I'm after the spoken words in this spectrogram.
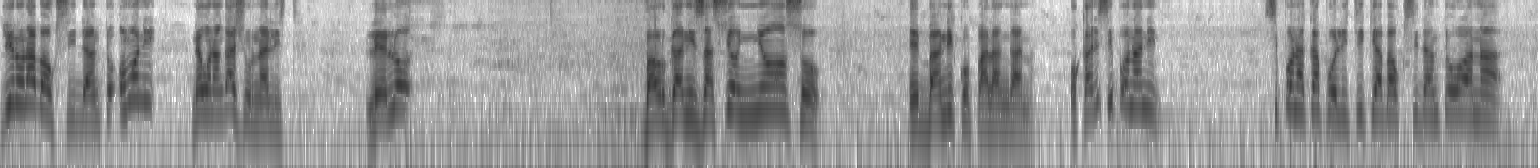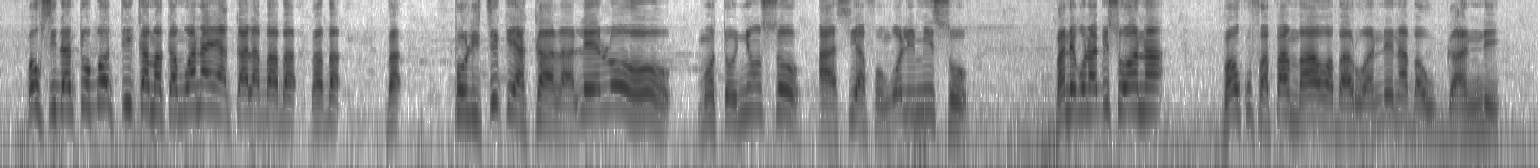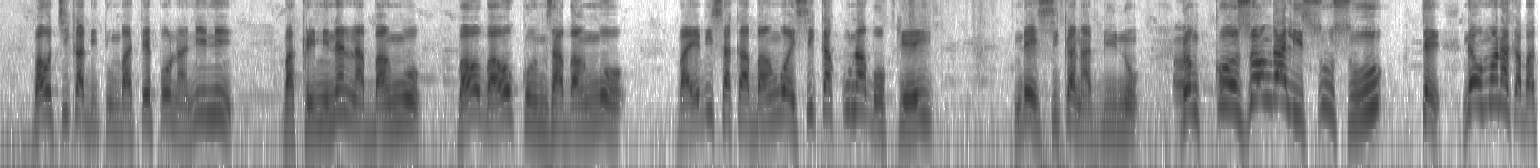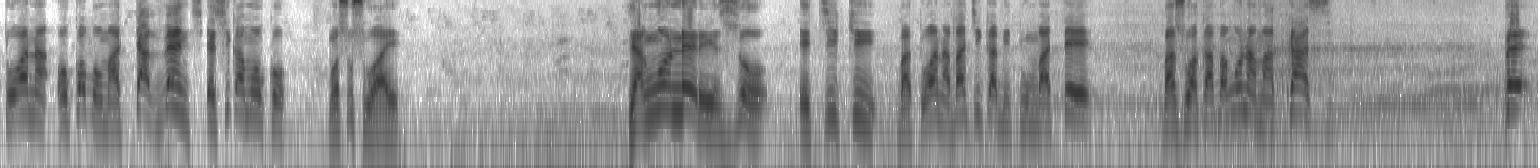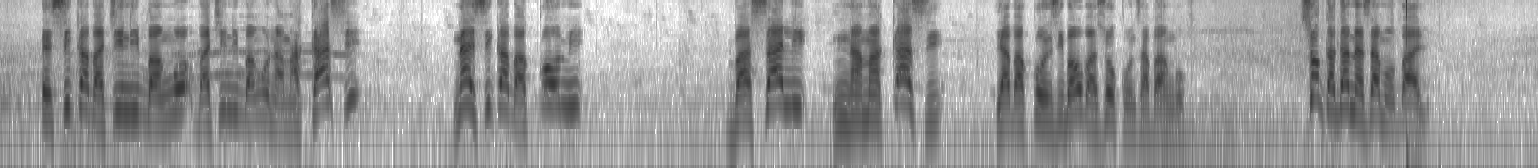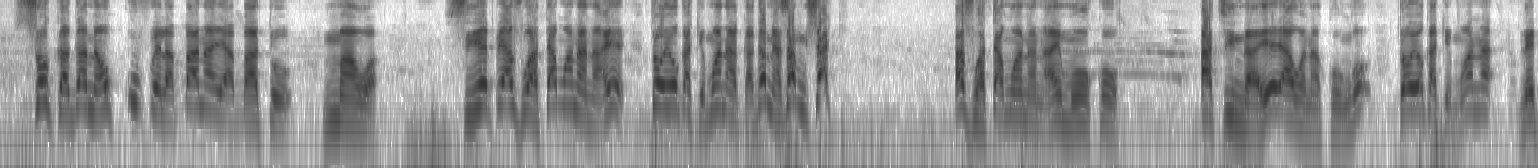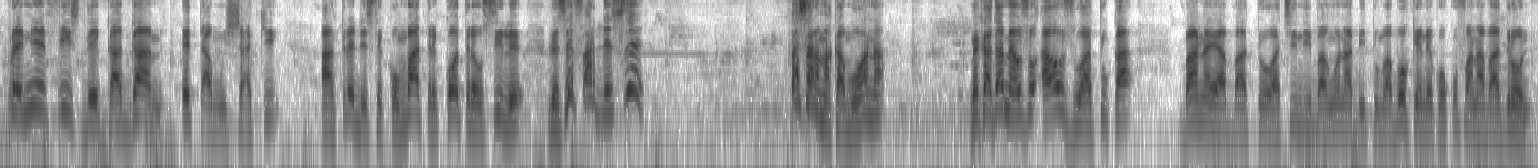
bino na ba occidentaux omoni ndeko na ngai journaliste lelo baorganisation nyonso ebandi kopalangana okanisi mpo na nini si mpo na ka politike ya baoccidentaux wana baoccidentaux botika makambo wana ya kala politike ya kala lelo Moto nyonso asi afongoli miso. Bandeko na biso wana baokufa pamba awa barwande na baugande baotika bitumba te mpo na nini bakriminele na bango bao baokonza bango bayebisaka bango esika kuna bokei nde esika na bino ah. donc kozonga lisusu te nde omonaka bato wana okoboma ata 20 esika moko mosusu waye yango nde rezo etiki bato wana batika bitumba te bazwaka bango na makasi mpe esika batindi bango batindi bango na makasi na esika bakomi basali na makasi ya bakonzi baoyo bazokonza bango so kagame aza mobali so kagame akokufela bana ya bato mawa siye mpe azwa ata mwana na ye toyokake mwana ya kagame aza mushaki azwa ata mwana na ye moko atinda ye awa na congo toyoka ke mwana le premier fils de kagame est à mushaki en train de se combattre contre aussi le, les frdc basala makambo wana me kagame aozwa tuka bana ya bato atindi bango na bitumba bokende kokufa na badrone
